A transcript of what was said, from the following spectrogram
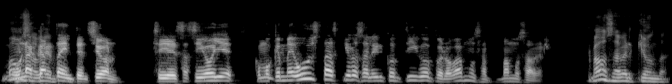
Una carta de intención. Sí, es así, oye, como que me gustas, quiero salir contigo, pero vamos a, vamos a ver. Vamos a ver qué onda.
